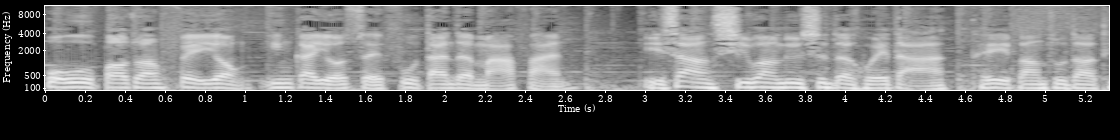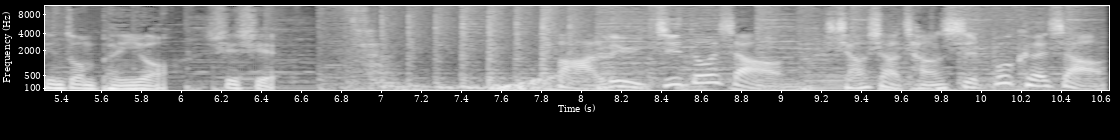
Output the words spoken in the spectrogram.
货物包装费用应该由谁负担的麻烦。以上希望律师的回答可以帮助到听众朋友，谢谢。法律知多少？小小常识不可少，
